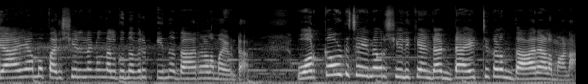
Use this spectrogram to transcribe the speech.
വ്യായാമ പരിശീലനങ്ങൾ നൽകുന്നവരും ഇന്ന് ധാരാളമായുണ്ട്. വർക്കൗട്ട് ചെയ്യുന്നവർ ശീലിക്കേണ്ട ഡയറ്റുകളും ധാരാളമാണ്.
